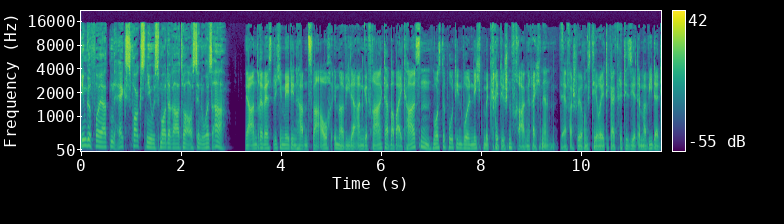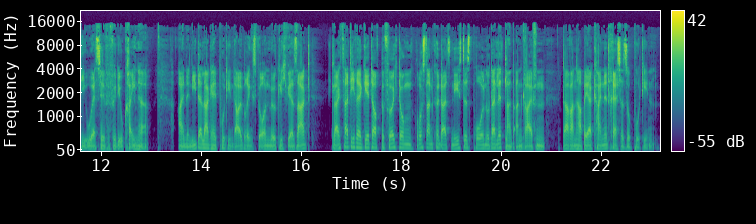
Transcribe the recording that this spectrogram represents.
dem gefeuerten Ex-Fox News-Moderator aus den USA. Ja, andere westliche Medien haben zwar auch immer wieder angefragt, aber bei Carlson musste Putin wohl nicht mit kritischen Fragen rechnen. Der Verschwörungstheoretiker kritisiert immer wieder die US-Hilfe für die Ukraine. Eine Niederlage hält Putin da übrigens für unmöglich, wie er sagt. Gleichzeitig reagierte er auf Befürchtungen, Russland könnte als nächstes Polen oder Lettland angreifen. Daran habe er kein Interesse, so Putin.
